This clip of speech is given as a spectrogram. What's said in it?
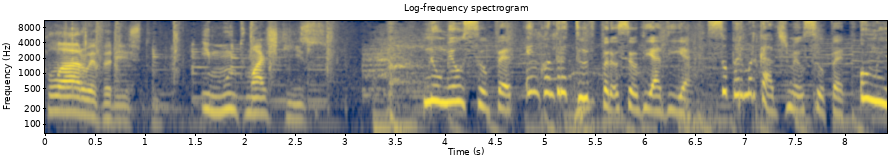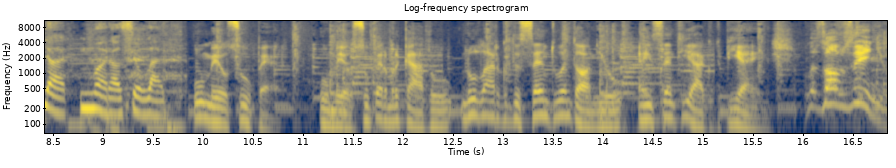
Claro, Evaristo. E muito mais que isso. No meu super, encontra tudo para o seu dia a dia. Supermercados Meu Super. O melhor mora ao seu lado. O meu super. O meu supermercado no Largo de Santo António, em Santiago de Piens. Mas ó vizinho,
